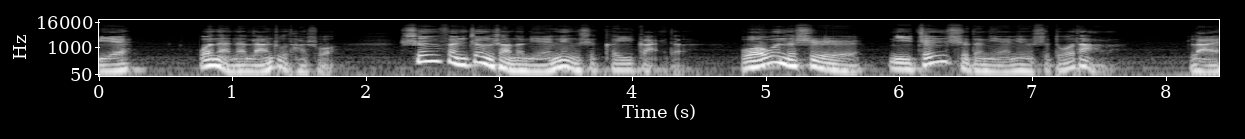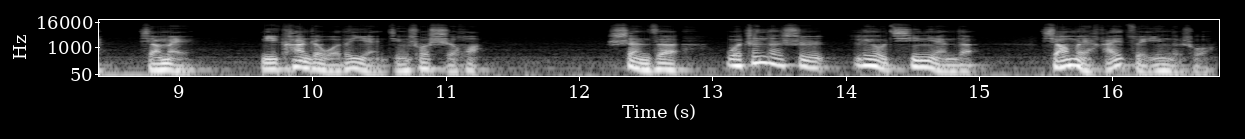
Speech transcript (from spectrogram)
别，我奶奶拦住她说。身份证上的年龄是可以改的。我问的是你真实的年龄是多大了？来，小美，你看着我的眼睛说实话。婶子，我真的是六七年的。小美还嘴硬的说：“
